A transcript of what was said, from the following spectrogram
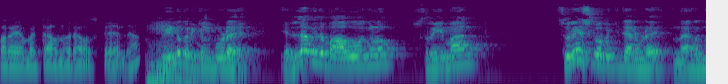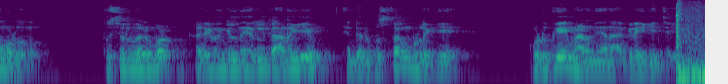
പറയാൻ പറ്റാവുന്ന ഒരു അവസ്ഥയല്ല വീണ്ടും ഒരിക്കൽ കൂടെ എല്ലാവിധ ഭാവുകങ്ങളും ശ്രീമാൻ സുരേഷ് ഗോപിക്ക് ഞാനിവിടെ നേർന്നുകൊള്ളുന്നു. തൃശ്ശൂർ വരുമ്പോൾ കഴിയുമെങ്കിൽ നേരിൽ കാണുകയും എന്റെ ഒരു പുസ്തകം പുള്ളിക്ക് കൊടുക്കുകയും വേണമെന്ന് ഞാൻ ആഗ്രഹിക്കുകയും ചെയ്യും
